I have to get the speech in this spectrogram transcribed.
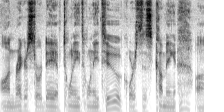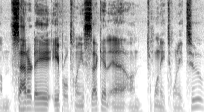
on Record Store Day of 2022. Of course, this coming um, Saturday, April 22nd uh, on 2022.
